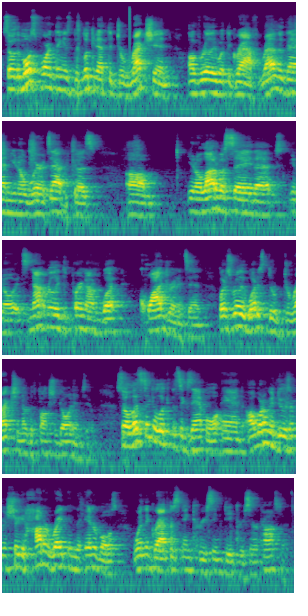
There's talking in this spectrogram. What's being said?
So the most important thing is looking at the direction of really what the graph, rather than, you know, where it's at, because, um, you know, a lot of us say that, you know, it's not really dependent on what quadrant it's in, but it's really what is the direction of the function going into. So let's take a look at this example, and uh, what I'm going to do is I'm going to show you how to write in the intervals when the graph is increasing, decreasing, or constant.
